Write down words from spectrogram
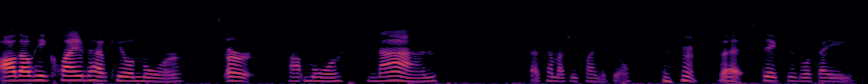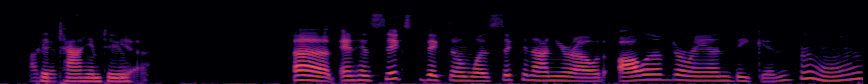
although he claimed to have killed more, or not more, nine. That's how much he claimed to kill. Mhm. But six is what they I Could guess, tie him to. Yeah. Um, and his sixth victim was 69 year old Olive Durand-Deacon. Aw.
